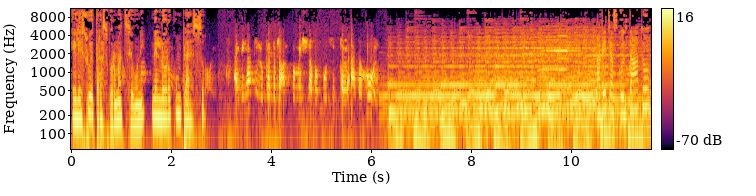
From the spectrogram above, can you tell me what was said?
e le sue trasformazioni nel loro complesso. Avete ascoltato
